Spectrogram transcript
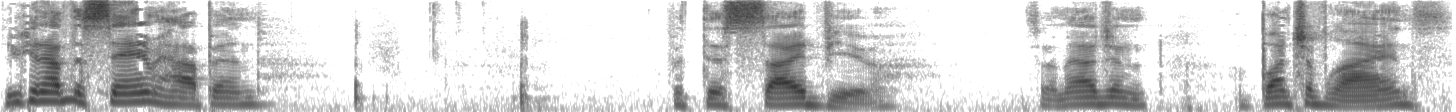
You can have the same happen with this side view. So imagine a bunch of lines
